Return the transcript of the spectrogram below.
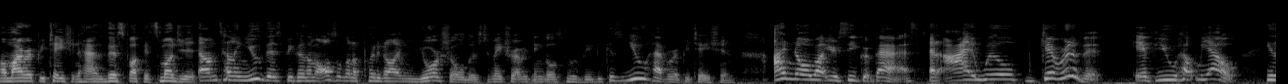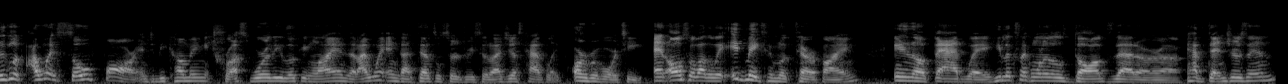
on my reputation to have this fucking smudge it. I'm telling you this because I'm also gonna put it on your shoulders to make sure everything goes smoothly because you have a reputation. I know about your secret past, and I will get rid of it if you help me out. He's like, look, I went so far into becoming trustworthy looking lion that I went and got dental surgery so that I just have like herbivore teeth. And also, by the way, it makes him look terrifying in a bad way. He looks like one of those dogs that are uh, have dentures in.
